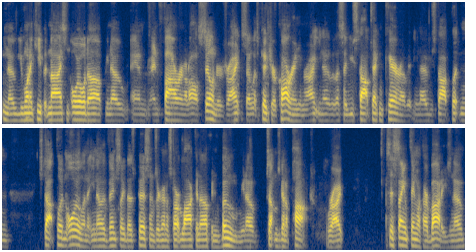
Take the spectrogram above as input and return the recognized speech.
You know, you want to keep it nice and oiled up, you know, and and firing on all cylinders, right? So let's picture a car engine, right? You know, let's say you stop taking care of it, you know, you stop putting stop putting oil in it, you know, eventually those pistons are going to start locking up, and boom, you know, something's going to pop, right? It's the same thing with our bodies, you know,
